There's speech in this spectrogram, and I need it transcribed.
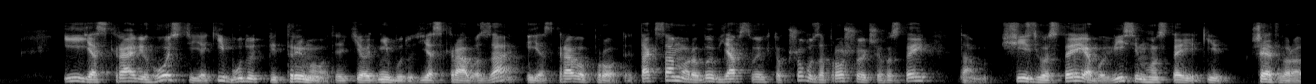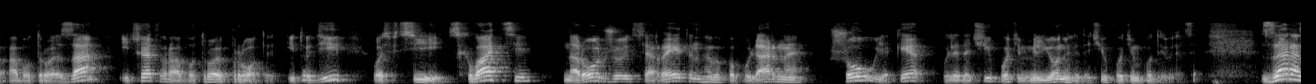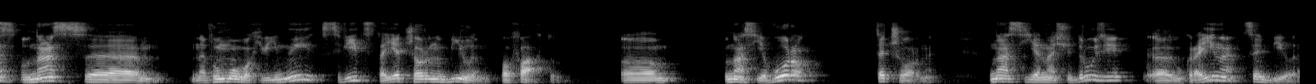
і яскраві гості, які будуть підтримувати, які одні будуть яскраво за і яскраво проти. Так само робив я в своїх ток-шоу, запрошуючи гостей там шість гостей або вісім гостей, які четверо або троє за, і четверо або троє проти. І тоді, ось в цій схватці народжується рейтингове популярне шоу, яке глядачі потім мільйони глядачів потім подивляться. Зараз у нас е, в умовах війни світ стає чорно-білим по факту. Е, у нас є ворог, це чорне. У нас є наші друзі, е, Україна це біле.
